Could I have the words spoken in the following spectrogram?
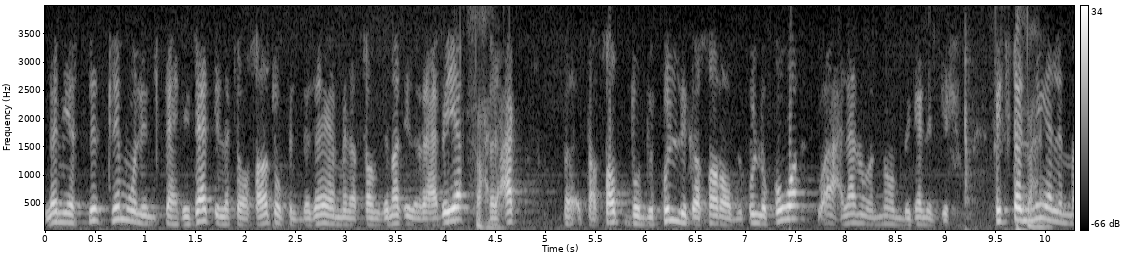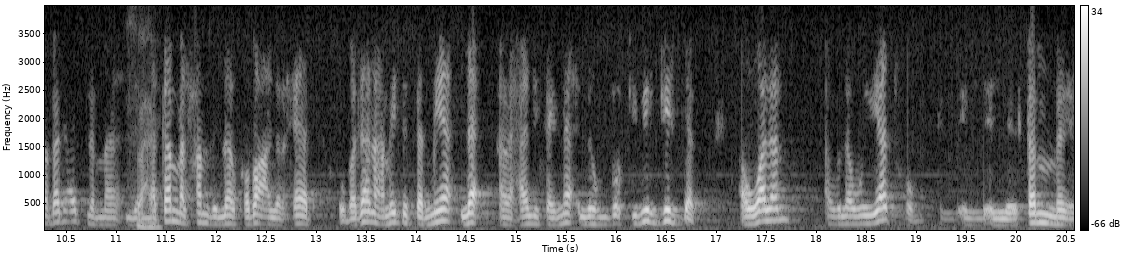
لم يستسلموا للتهديدات التي وصلتهم في البداية من التنظيمات الإرهابية صحيح. بالعكس تصدوا بكل جسارة وبكل قوة وأعلنوا أنهم بجانب جيشهم. في التنمية صحيح. لما بدأت لما صحيح. لما تم الحمد لله القضاء على الإرهاب وبدأنا عملية التنمية لا اهالي سيناء لهم دور كبير جدا. اولا أولوياتهم اللي تم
